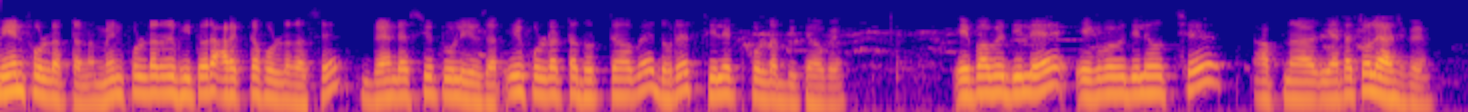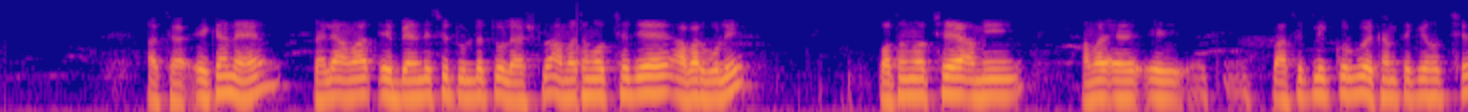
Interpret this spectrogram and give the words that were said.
মেন ফোল্ডারটা না মেন ফোল্ডারের ভিতরে আরেকটা ফোল্ডার আছে ব্র্যান্ড এসিও টুল ইউজার এই ফোল্ডারটা ধরতে হবে, ধরে সিলেক্ট ফোল্ডার দিতে হবে। এভাবে দিলে এভাবে দিলে হচ্ছে আপনার ইয়াটা চলে আসবে। আচ্ছা এখানে তাহলে আমার এই ব্র্যান্ড এসিও টুলটা চলে আসলো। আমার প্রথম হচ্ছে যে আবার বলি, প্রথমে হচ্ছে আমি আমার এই পাশে ক্লিক করব, এখান থেকে হচ্ছে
